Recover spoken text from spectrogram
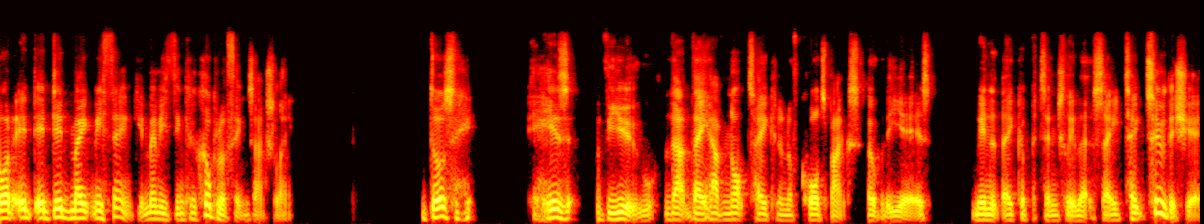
But it, it did make me think. It made me think a couple of things, actually. Does his view that they have not taken enough quarterbacks over the years mean that they could potentially, let's say, take two this year?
